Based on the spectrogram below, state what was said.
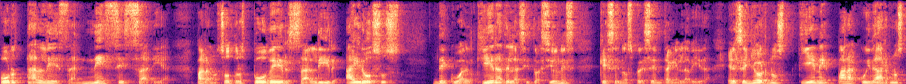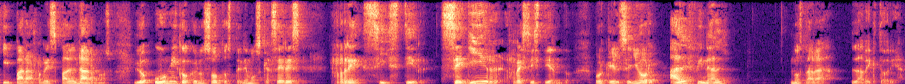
fortaleza necesaria para nosotros poder salir airosos de cualquiera de las situaciones que se nos presentan en la vida. El Señor nos tiene para cuidarnos y para respaldarnos. Lo único que nosotros tenemos que hacer es resistir, seguir resistiendo, porque el Señor al final nos dará la victoria.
